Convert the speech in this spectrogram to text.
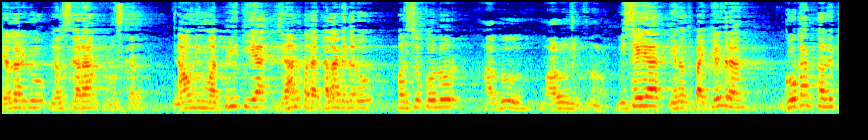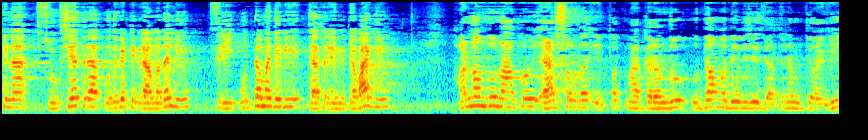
ಎಲ್ಲರಿಗೂ ನಮಸ್ಕಾರ. ನಮಸ್ಕಾರ. ನಾವು ನಿಮ್ಮ ಪ್ರೀತಿಯ ಜಾನಪದ ಕಲಾವಿದರು ಪರಸುಕೋಲೂರ್ ಹಾಗೂ ಮಾಳು ನಿಪ್ನಳು ವಿಷಯ ಏನಂತಪ್ಪ ಕೇಳಿದ್ರ? ಗೋಕಾಕ್ ತಾಲೂಕಿನ ಸುಕ್ಷೇತ್ರ ಉದಗಟ್ಟಿ ಗ್ರಾಮದಲ್ಲಿ ಶ್ರೀ ಉತ್ತಮದೇವಿ ಜಾತ್ರೆ ನಿಮಿತ್ತವಾಗಿ ಹನ್ನೊಂದು ನಾಲ್ಕು ಎರಡ್ ಸಾವಿರದ ಇಪ್ಪತ್ನಾಲ್ಕರಂದು ಉದ್ದಾಮ ದೇವಿಜಿ ಜಾತ್ರೆ ನಿಮಿತ್ತವಾಗಿ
